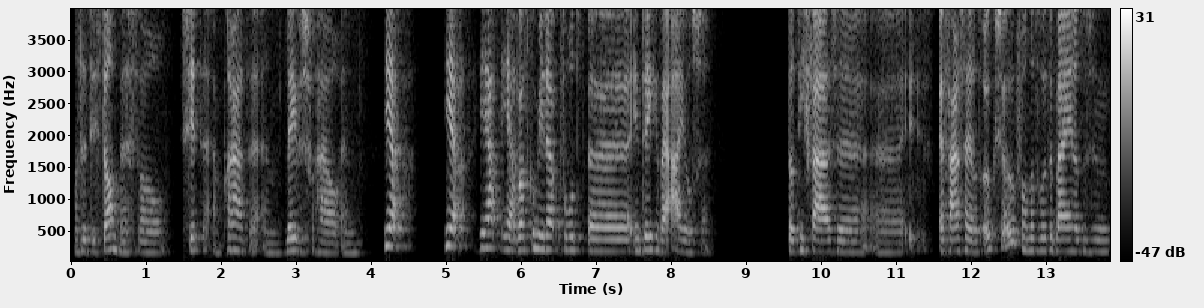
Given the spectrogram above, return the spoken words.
Want het is dan best wel zitten en praten en levensverhaal. En Ja, ja, ja, ja. wat kom je daar bijvoorbeeld eh, in tegen bij AJOS'en? Dat die fase, eh, ervaren zij dat ook zo? Van dat hoort erbij en dat is een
